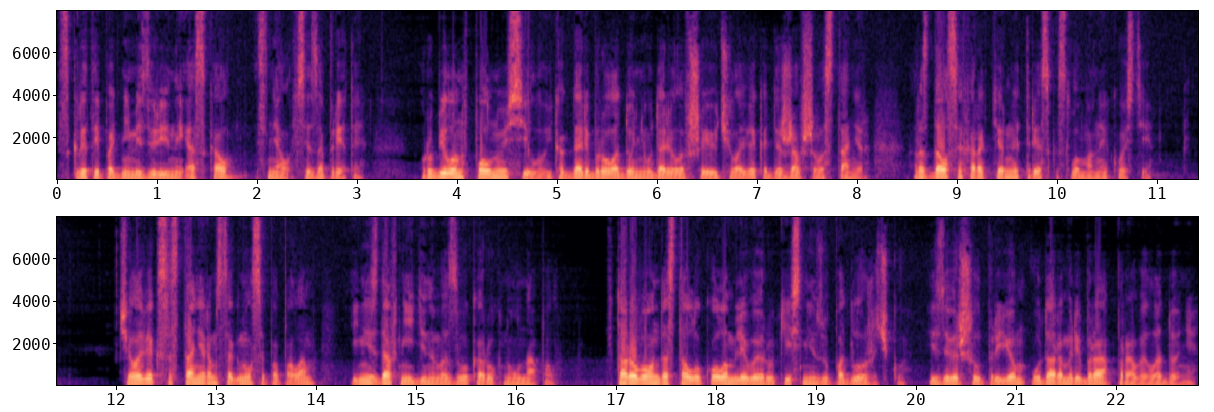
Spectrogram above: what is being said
Скрытый под ними звериный оскал снял все запреты – Рубил он в полную силу, и когда ребро ладони ударило в шею человека, державшего станер, раздался характерный треск сломанной кости. Человек со станером согнулся пополам и, не издав ни единого звука, рухнул на пол. Второго он достал уколом левой руки снизу под ложечку и завершил прием ударом ребра правой ладони.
